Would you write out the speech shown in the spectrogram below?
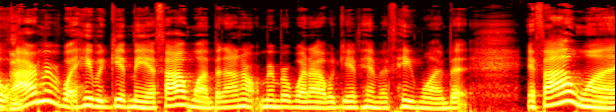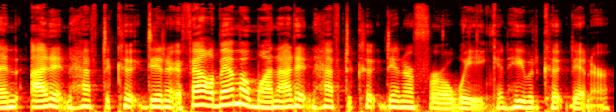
Oh, I, remember what he would give me if I won, but I don't remember what I would give him if he won. But if I won, I didn't have to cook dinner. If Alabama won, I didn't have to cook dinner for a week, and he would cook dinner.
